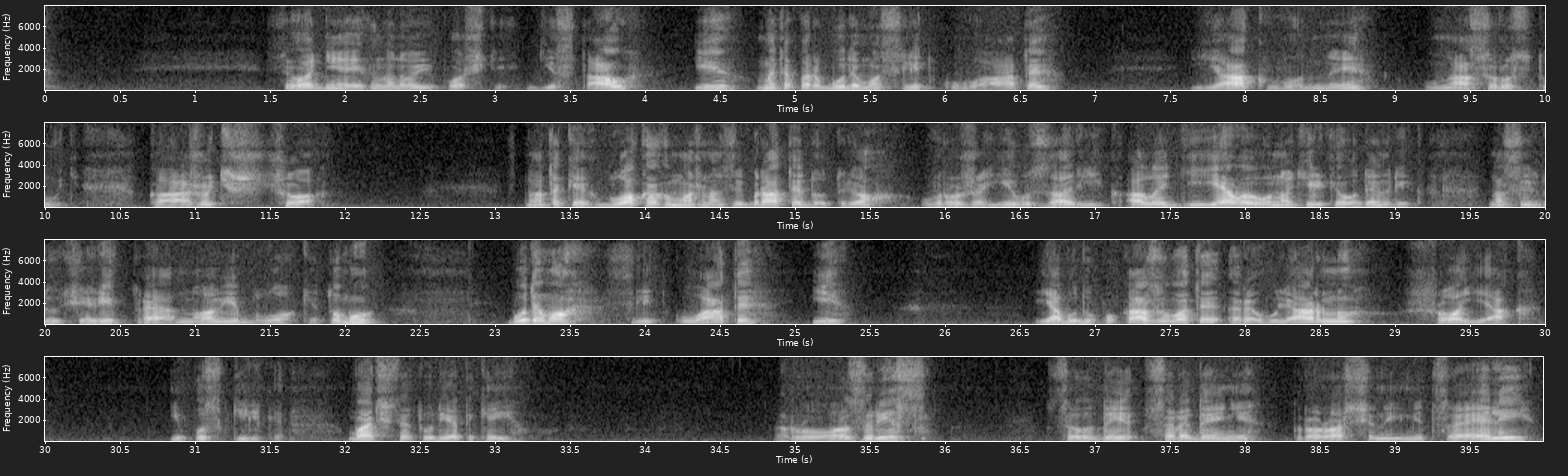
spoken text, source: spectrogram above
Сьогодні я їх на новій пошті дістав, і ми тепер будемо слідкувати, як вони у нас ростуть. Кажуть, що на таких блоках можна зібрати до трьох врожаїв за рік. Але дієве воно тільки один рік. На слідуючий рік треба нові блоки. Тому будемо слідкувати і я буду показувати регулярно, що, як і поскільки. Бачите, тут є такий розріз. Всереди- Всередині пророщений міцелій,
